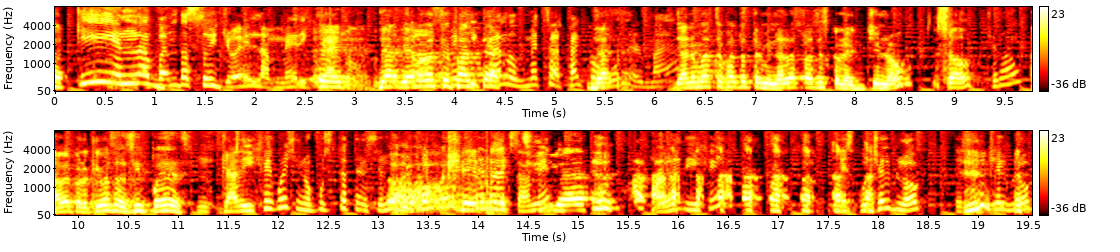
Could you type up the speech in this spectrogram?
Aquí en la banda soy yo el americano. Eh, ya- ya nomás te Los falta- Ya, ya nomás te falta terminar las frases con el you know. So, ¿Sí, no? A ver, pero ¿qué ibas a decir, pues? Ya dije, güey, si no pusiste atención, no, en el examen. Ya la dije. Escucha el blog, escucha el blog.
